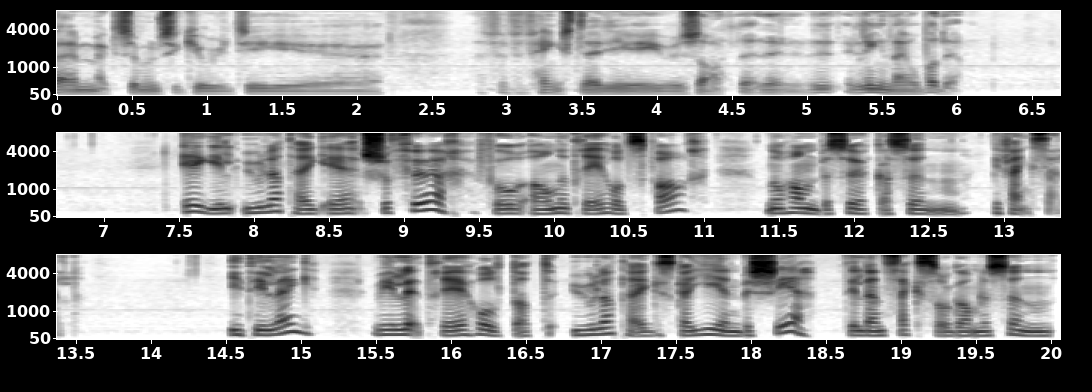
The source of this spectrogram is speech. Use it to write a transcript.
de maximum security eh, i USA. Det, det, det ligner jo på det. Egil Ulateig er sjåfør for Arne Treholts far når han besøker sønnen i fengsel. I tillegg vil Treholt at Ulateig skal gi en beskjed til den seks år gamle sønnen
